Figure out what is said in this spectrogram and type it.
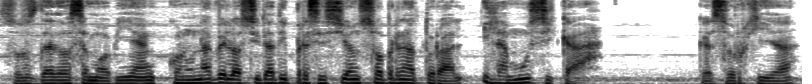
Sus dedos se movían con una velocidad y precisión sobrenatural y la música que surgía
